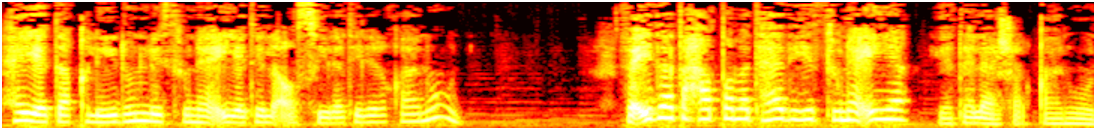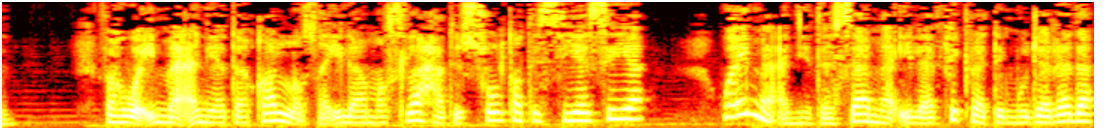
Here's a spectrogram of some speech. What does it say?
هي تقليد للثنائية الأصيلة للقانون. فإذا تحطمت هذه الثنائية يتلاشى القانون. فهو إما أن يتقلص إلى مصلحة السلطة السياسية وإما أن يتسامى إلى فكرة مجردة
